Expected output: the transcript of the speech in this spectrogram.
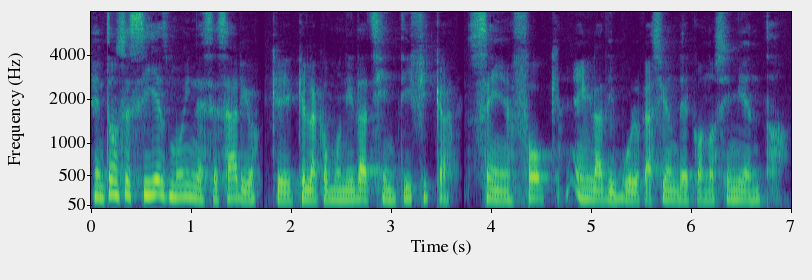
Entonces sí es muy necesario que, la comunidad científica se enfoque en la divulgación de conocimiento.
